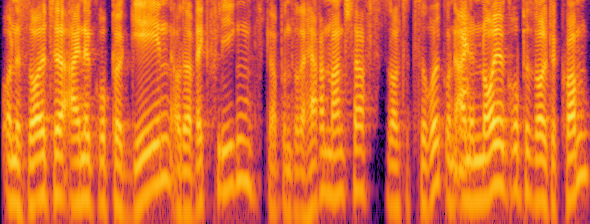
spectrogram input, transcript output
und es sollte eine Gruppe gehen oder wegfliegen. Ich glaube, unsere Herrenmannschaft sollte zurück und ja. eine neue Gruppe sollte kommen.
